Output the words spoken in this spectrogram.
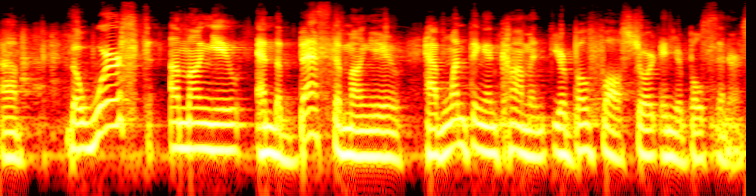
uh, the worst among you and the best among you have one thing in common. You're both fall short and you're both sinners.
